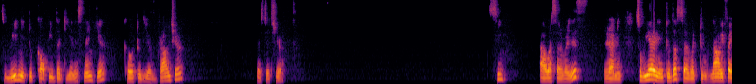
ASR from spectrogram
So we need to copy the DNS name here. Go to your browser. Paste it here see our server is running. So we are into the server 2 now if I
